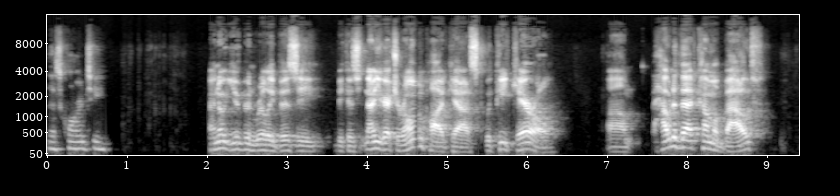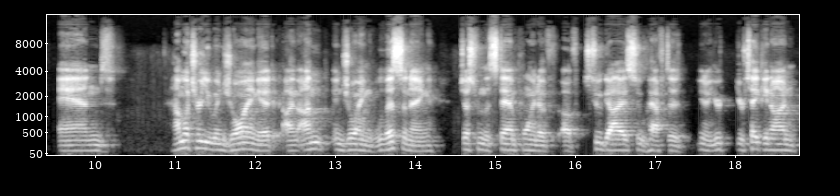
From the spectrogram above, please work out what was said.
this quarantine. I know you've been really busy because now you got your own podcast with Pete Carroll. Um, how did that come about? And how much are you enjoying it? I'm, I'm enjoying listening just from the standpoint of, of two guys who have to, you know, you're, you're taking on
